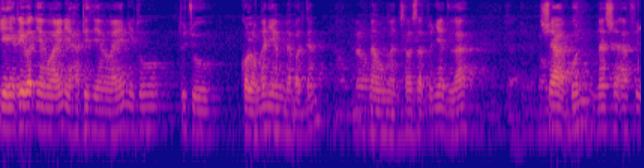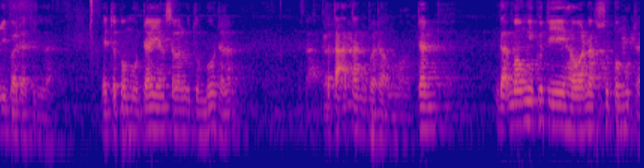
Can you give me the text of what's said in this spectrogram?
di yang lain ya hadis yang lain itu tujuh golongan yang mendapatkan naungan. Salah satunya adalah syabun nasya'a fi ibadatillah. Yaitu pemuda yang selalu tumbuh dalam ketaatan kepada Allah. Dan nggak mau mengikuti hawa nafsu pemuda.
